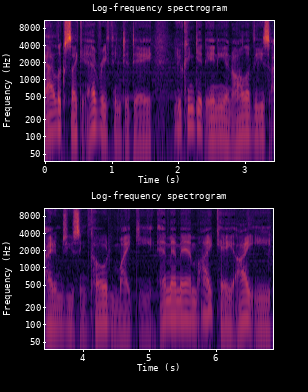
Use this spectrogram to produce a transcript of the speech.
That looks like everything today. You can get any and all of these items using code Mikey, M M M I K I E,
